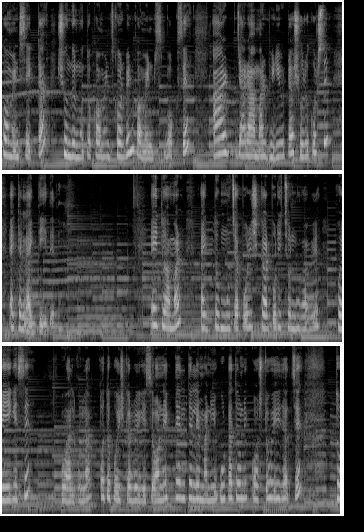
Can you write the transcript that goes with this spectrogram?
কমেন্টসে একটা সুন্দর মতো কমেন্টস করবেন কমেন্টস বক্সে। আর যারা আমার ভিডিওটা শুরু করছে, একটা লাইক দিয়ে দেন। এই তো আমার একদম মোচা পরিষ্কার পরিচ্ছন্নভাবে হয়ে গেছে। ওয়ালগুলা কত পরিষ্কার হয়ে গেছে। অনেক তেল তেলে মানে ওটাতে অনেক কষ্ট হয়ে যাচ্ছে। তো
